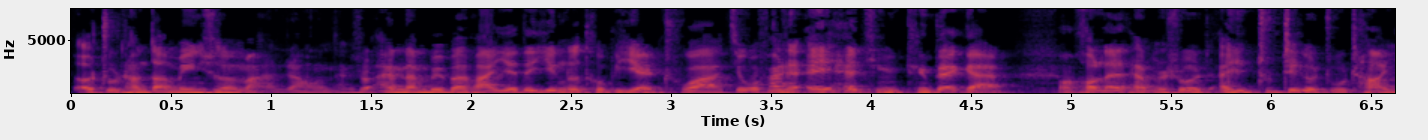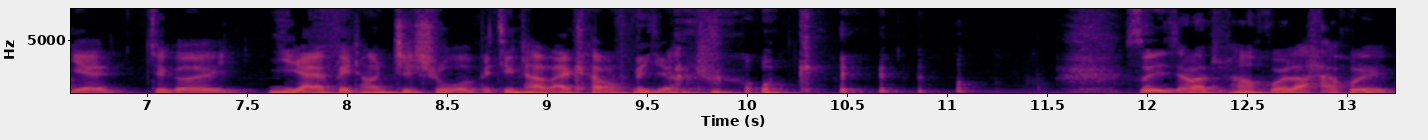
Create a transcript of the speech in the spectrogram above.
呃，主唱当兵去了嘛，然后他说，哎，那没办法，也得硬着头皮演出啊。结果发现，哎，还挺挺带感。啊后来他们说，哎，主这个主唱也这个依然非常支持我们，经常来看我们的演出。OK。所以将来主唱回来还会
